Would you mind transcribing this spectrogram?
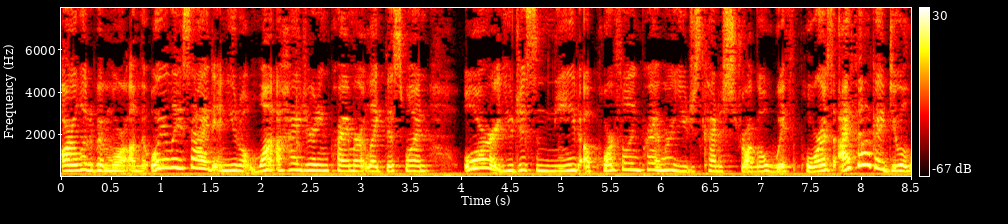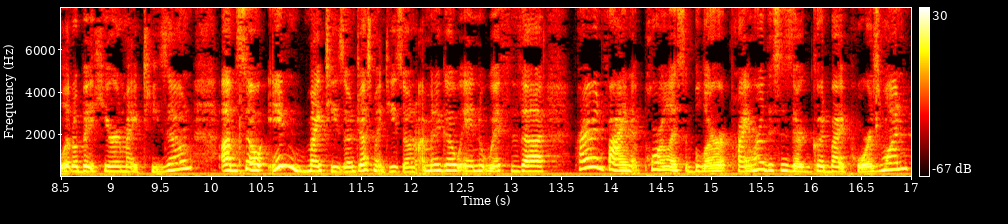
are a little bit more on the oily side and you don't want a hydrating primer like this one or you just need a pore filling primer, you just kind of struggle with pores. I feel like I do a little bit here in my T-zone. Um, so in my T-zone, just my T-zone, I'm gonna go in with the Prime and Fine Poreless Blur Primer. This is their Goodbye Pores one.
